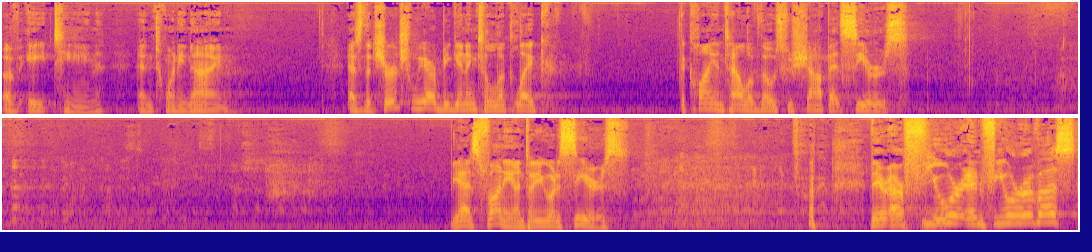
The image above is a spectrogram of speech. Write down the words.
of 18 and 29. As the church, we are beginning to look like the clientele of those who shop at Sears. Yeah, it's funny until you go to Sears. there are fewer and fewer of us,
